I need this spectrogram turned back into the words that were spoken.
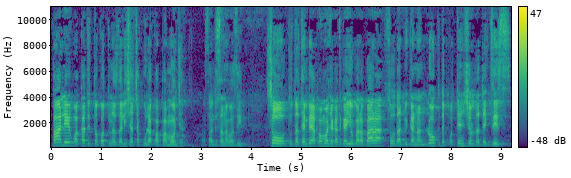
pale wakati tutakuwa tunazalisha chakula kwa pamoja. Asante sana waziri. So tutatembea pamoja katika hiyo barabara so that we can unlock the potential that exists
